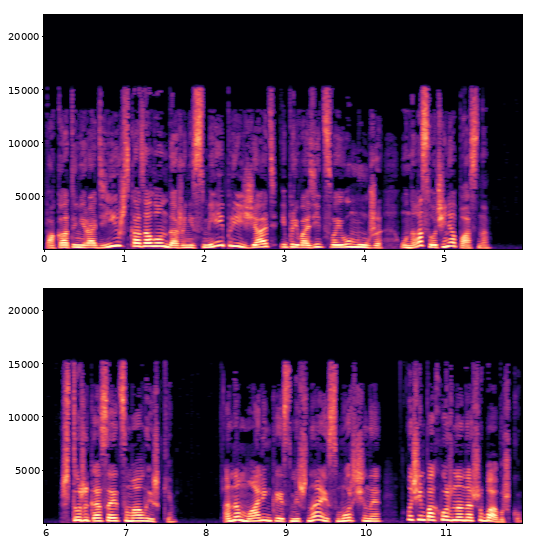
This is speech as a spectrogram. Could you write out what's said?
«Пока ты не родишь», — сказал он, — «даже не смей приезжать и привозить своего мужа. У нас очень опасно». Что же касается малышки. Она маленькая, смешная и сморщенная, очень похожа на нашу бабушку.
